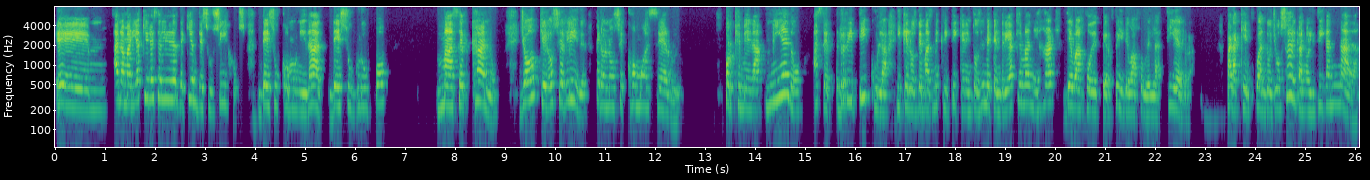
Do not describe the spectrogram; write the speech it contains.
Em, Ana María quiere ser líder de quién? De sus hijos, de su comunidad, de su grupo más cercano. Yo quiero ser líder, pero no sé cómo hacerlo, porque me da miedo a ser ridícula y que los demás me critiquen. Entonces me tendría que manejar debajo de perfil, debajo de la tierra, para que cuando yo salga no les digan nada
